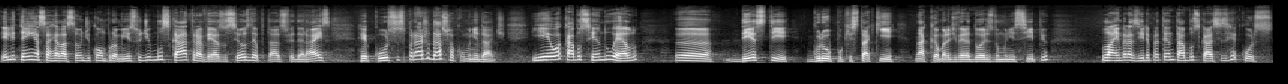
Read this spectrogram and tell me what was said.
ele tem essa relação de compromisso de buscar, através dos seus deputados federais, recursos para ajudar a sua comunidade. E eu acabo sendo o elo uh, deste grupo que está aqui na Câmara de Vereadores do município, lá em Brasília, para tentar buscar esses recursos.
